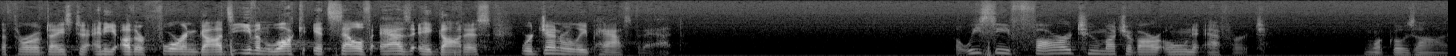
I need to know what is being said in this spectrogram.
the throw of dice to any other foreign gods, even luck itself as a goddess. We're generally past that. But we see far too much of our own effort in what goes on,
